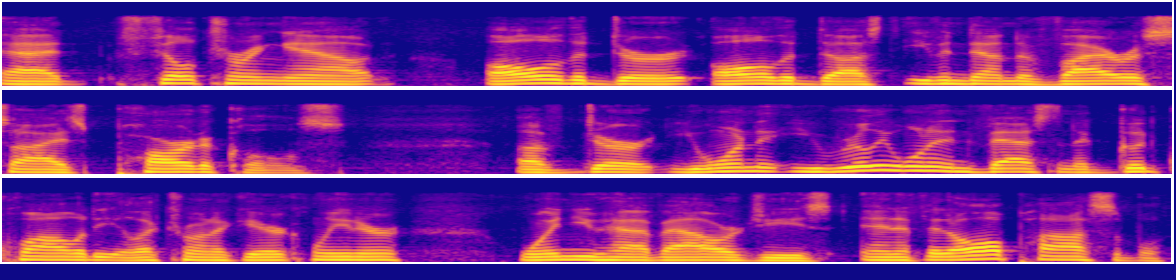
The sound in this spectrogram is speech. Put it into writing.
at filtering out all of the dirt, all of the dust, even down to virus-sized particles of dirt. You want to, you really want to invest in a good quality electronic air cleaner when you have allergies, and if at all possible,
